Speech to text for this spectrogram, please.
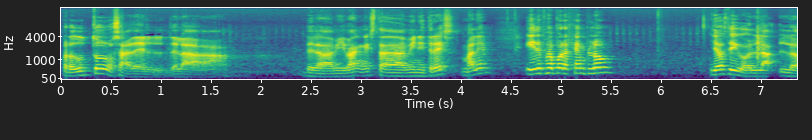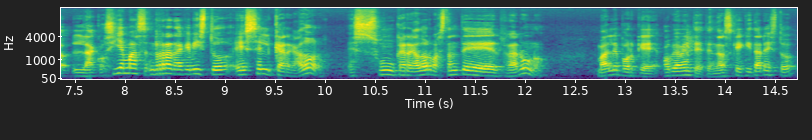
producto, o sea, del, de la de la Mi Band, esta Mini 3, ¿vale? Y después, por ejemplo, ya os digo, la, la, cosilla más rara que he visto es el cargador. Es un cargador bastante raruno, ¿vale? Porque obviamente tendrás que quitar esto,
